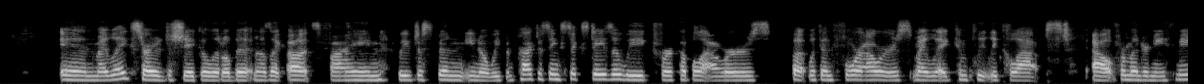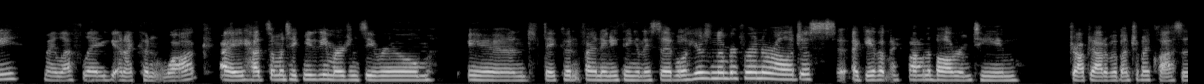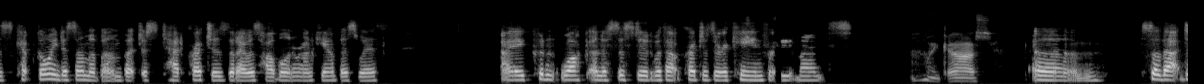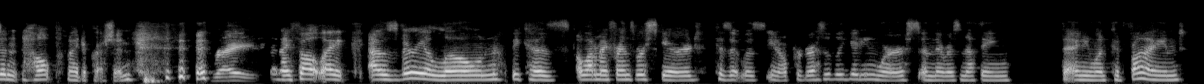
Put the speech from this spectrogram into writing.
and my leg started to shake a little bit and I was like, "Oh, it's fine. We've just been, you know, we've been practicing 6 days a week for a couple hours." But within 4 hours, my leg completely collapsed out from underneath me, my left leg, and I couldn't walk. I had someone take me to the emergency room and they couldn't find anything and they said, "Well, here's a number for a neurologist." I gave up my spot on the ballroom team dropped out of a bunch of my classes, kept going to some of them, but just had crutches that I was hobbling around campus with. I couldn't walk unassisted without crutches or a cane for eight months. Oh my gosh. Um, so that didn't help my depression. right. And I felt like I was very alone because a lot of my friends were scared because it was, you know, progressively getting worse and there was nothing that anyone could find.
